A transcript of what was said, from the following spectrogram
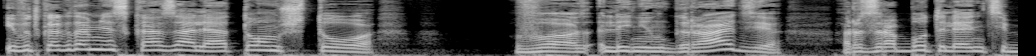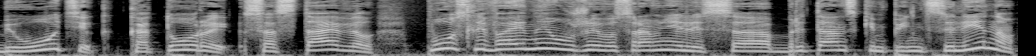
И вот когда мне сказали о том, что в Ленинграде разработали антибиотик, который составил... После войны уже его сравнили с британским пенициллином.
